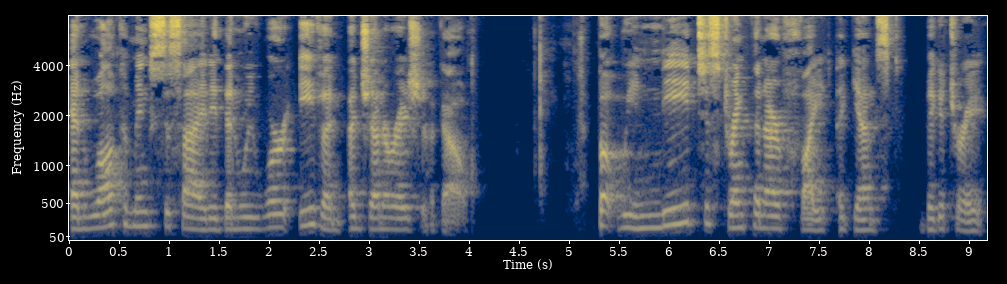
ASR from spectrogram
and welcoming society than we were even a generation ago. But we need to strengthen our fight against bigotry,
